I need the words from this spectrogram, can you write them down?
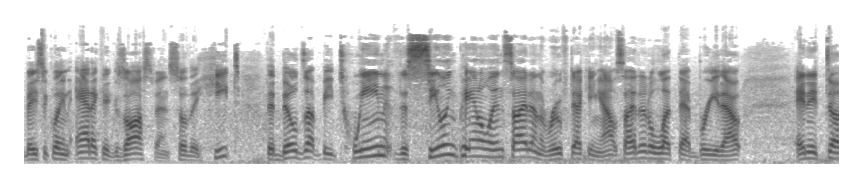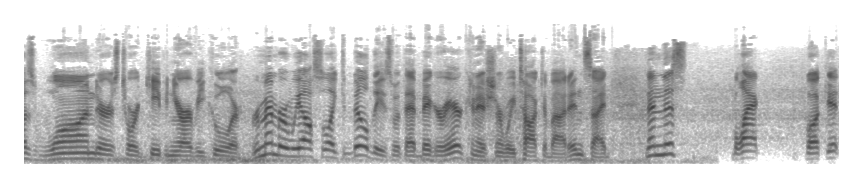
basically an attic exhaust vent. So the heat that builds up between the ceiling panel inside and the roof decking outside, it'll let that breathe out and it does wonders toward keeping your RV cooler. Remember, we also like to build these with that bigger air conditioner we talked about inside. Then this black bucket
